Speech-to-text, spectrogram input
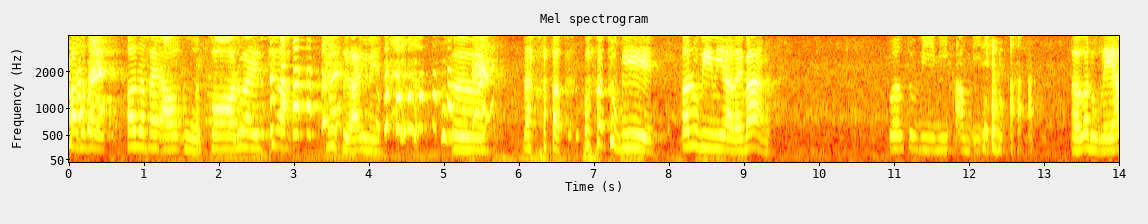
เขาจะไปเขาจะไปเอาผูกคอด้วยเชือกลูกเสืออยู่นี่ เออ แล้ววัตถุบีวัตถุบีมีอะไรบ้าง เวิร์กทูบีมีคำ EMR เออก็ถูกแล้ว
